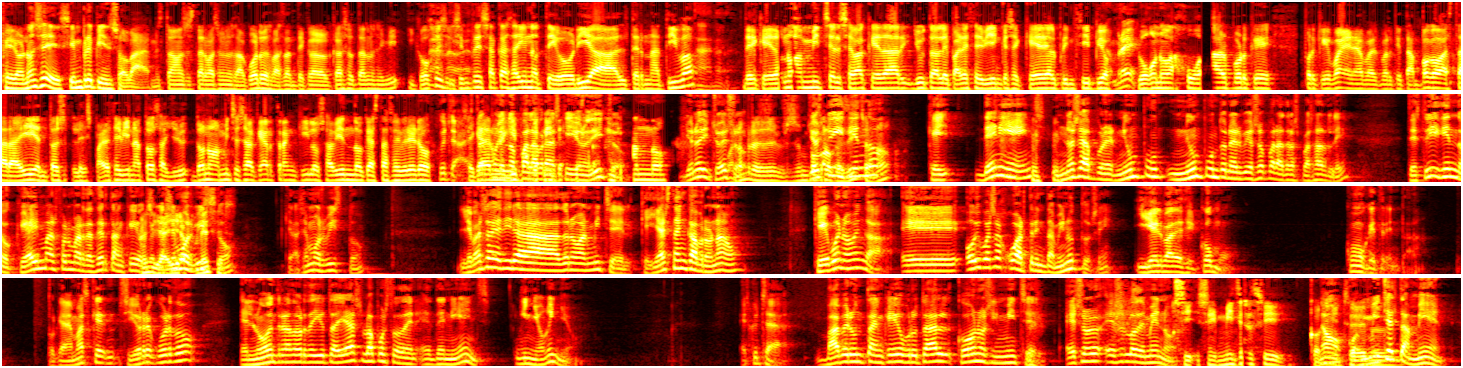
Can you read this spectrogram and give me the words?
Pero no sé, siempre pienso, va, estamos a estar más o menos de acuerdo, es bastante claro el caso, tal, no sé qué. Y coges y siempre sacas ahí una teoría alternativa de que Donovan Mitchell se va a quedar, Utah le parece bien que se quede al principio, Hombre. luego no va a jugar porque, porque bueno, pues porque tampoco va a estar ahí, entonces les parece bien a todos. a Donovan Mitchell se va a quedar tranquilo sabiendo que hasta febrero Escucha, se queda en un equipo palabras que yo no he dicho. Yo no he dicho eso. Bueno, pero es, es un Yo poco estoy lo que diciendo que Danny Ainge no se va a poner ni un, ni un punto nervioso para traspasarle. Te estoy diciendo que hay más formas de hacer tanqueo Pues que las hemos visto. meses. Que las hemos visto. Le vas a decir a Donovan Mitchell que ya está encabronado. Que bueno, venga, eh, hoy vas a jugar 30 minutos, ¿eh? Y él va a decir, ¿cómo? ¿Cómo que 30? Porque además que, si yo recuerdo, el nuevo entrenador de Utah Jazz lo ha puesto de- Danny Ainge. Guiño, guiño. Escucha, va a haber un tanqueo brutal con o sin Mitchell. Eso, eso es lo de menos. Sí, sí, Mitchell sí. Con no, Mitchell, con Mitchell también.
